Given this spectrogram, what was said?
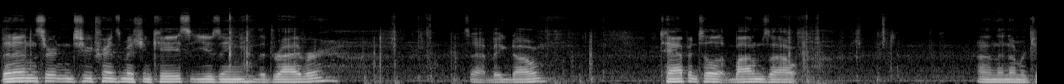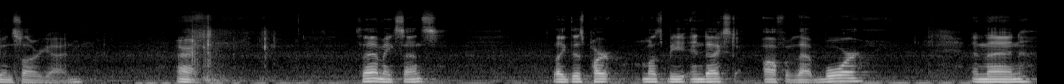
Then insert into transmission case using the driver. It's that big dog. Tap until it bottoms out on the number two installer guide. All right. So that makes sense. Like this part must be indexed off of that bore. And then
